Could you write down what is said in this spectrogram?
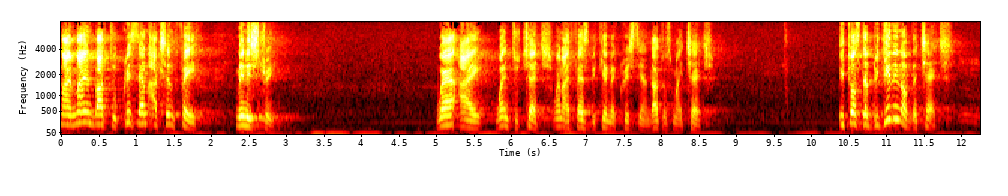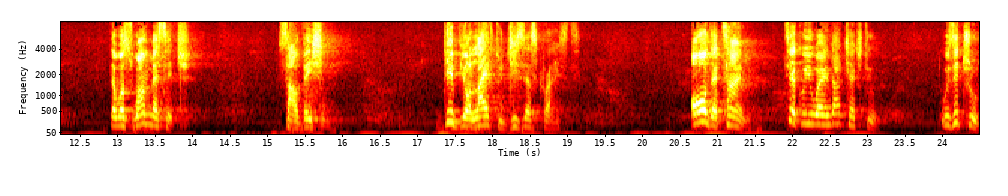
my mind back to Christian Action Faith Ministry, where I went to church when I first became a Christian, that was my church. It was the beginning of the church. There was one message salvation. Give your life to Jesus Christ. All the time. Tieku, you were in that church too. Was it true?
